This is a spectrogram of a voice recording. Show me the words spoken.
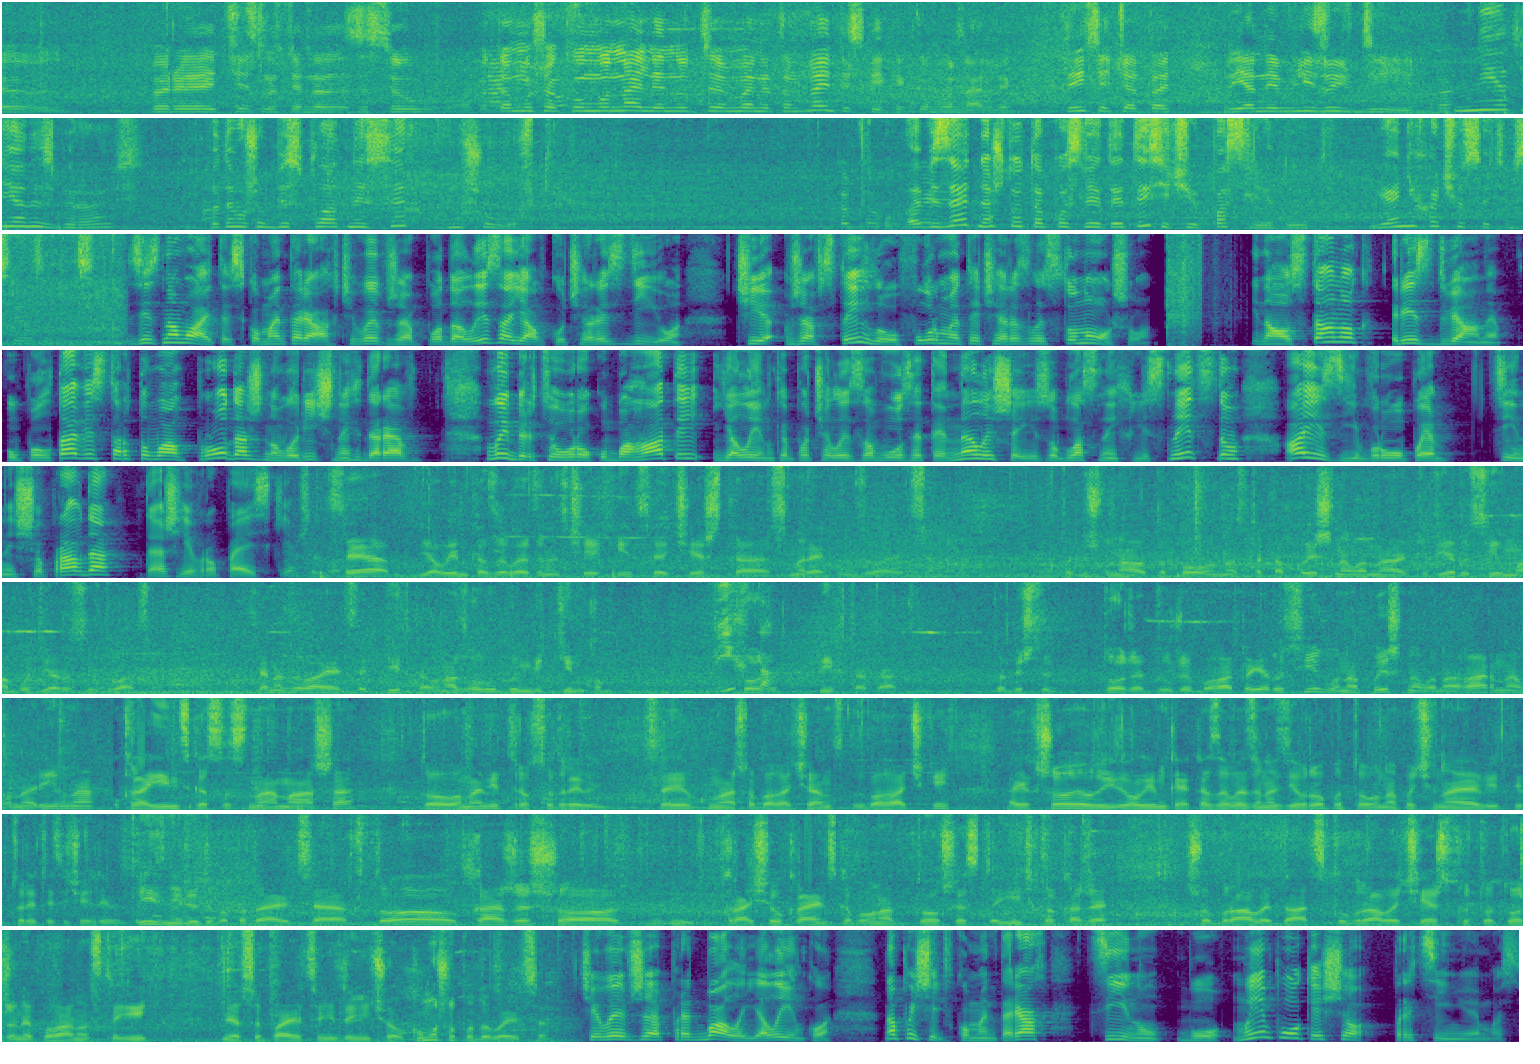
е, перечислити на ЗСУ. Тому що комунальні, ну це в мене там знаєте скільки комунальних? Тисяча, то я не влізу й в дві. Нет, я не збираюсь. Потому что бесплатный сыр в мышеловке. Тобто Обязательно что-то после этой тысячи последует. Я не хочу с этим связываться. Зізнавайтесь в коментарях, чи ви вже подали заявку через дію, чи вже встигли оформити через листоношу. І наостанок різдвяне у Полтаві стартував продаж новорічних дерев. Вибір цього року багатий. Ялинки почали завозити не лише із обласних лісництв, а й з Європи. Ціни, щоправда, теж європейські. Це ялинка завезена з Чехії, це чешська смерека називається. Тобто вона от такого у нас така пишна, вона тут ярусів, мабуть, ярусів 20. Це називається піхта, вона з голубим відтінком. Піхта? Тож, піхта, так. Тобто ж теж дуже багато ярусів, вона пишна, вона гарна, вона рівна. Українська сосна наша, то вона від 300 гривень. Це наша багачанська з багачки. А якщо ялинка, яка завезена з Європи, то вона починає від півтори тисячі гривень. Різні люди попадаються. Хто каже, що краще українська, бо вона довше стоїть. Хто каже, що брали датську, брали чешську, то теж непогано стоїть. Не осипається ніде нічого. Кому що подобається. Чи ви вже придбали ялинку? Напишіть в коментарях ціну, бо ми поки що прицінюємось.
